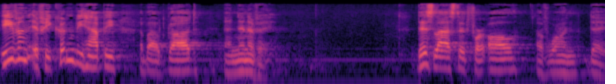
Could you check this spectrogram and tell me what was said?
even if he couldn't be happy about God and Nineveh. This lasted for all of one day.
